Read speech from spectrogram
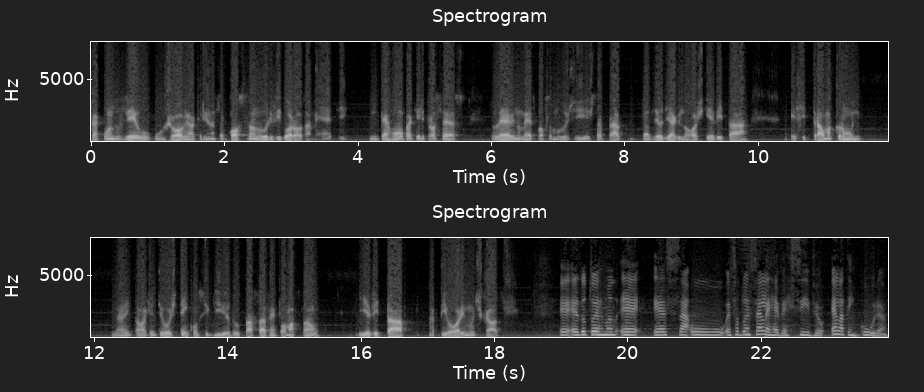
para quando vê o, o jovem ou a criança coçando o olho vigorosamente, interrompa aquele processo. Leve no médico oftalmologista para fazer o diagnóstico e evitar esse trauma crônico. Né? Então a gente hoje tem conseguido passar essa informação e evitar a pior em muitos casos. É, é, doutor Hermano, é, essa, o, essa doença ela é reversível? Ela tem cura?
